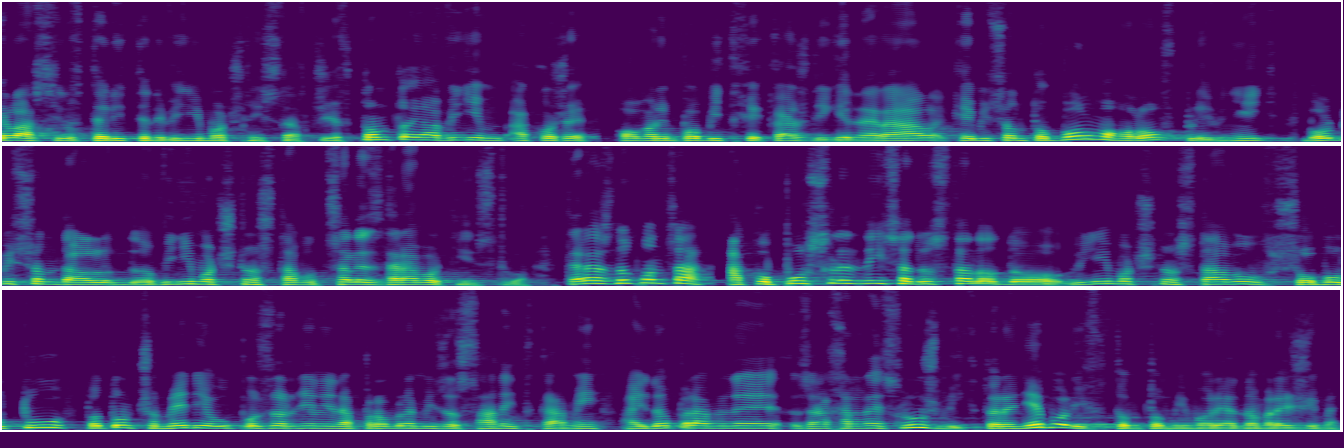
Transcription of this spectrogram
vyhlásil vtedy ten výnimočný stav. Čiže v tomto ja vidím, akože hovorím po bitke každý generál, keby som to bol mohol ovplyvniť, bol by som dal do výnimočného stavu celé zdravotníctvo. Teraz dokonca ako posledný sa dostalo do výnimočného stavu v sobotu, po tom, čo médiá upozornili na problémy so sanitkami, aj dopravné záchranné služby, ktoré neboli v tomto mimoriadnom režime.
